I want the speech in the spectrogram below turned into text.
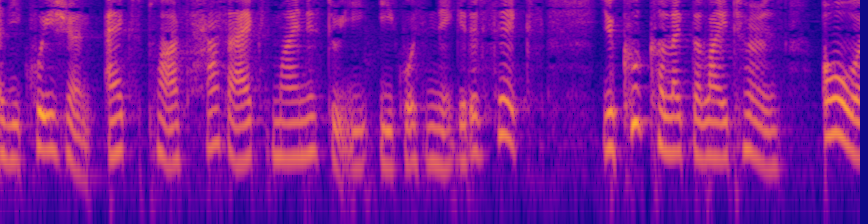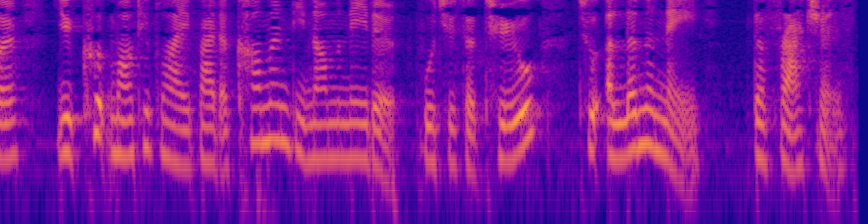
an equation x plus half x minus 3 equals negative 6. You could collect the like terms or you could multiply by the common denominator, which is a 2, to eliminate the fractions.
